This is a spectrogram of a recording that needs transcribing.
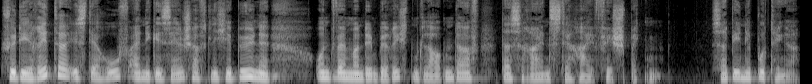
Für die Ritter ist der Hof eine gesellschaftliche Bühne und, wenn man den Berichten glauben darf, das reinste Haifischbecken. Sabine Buttinger.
